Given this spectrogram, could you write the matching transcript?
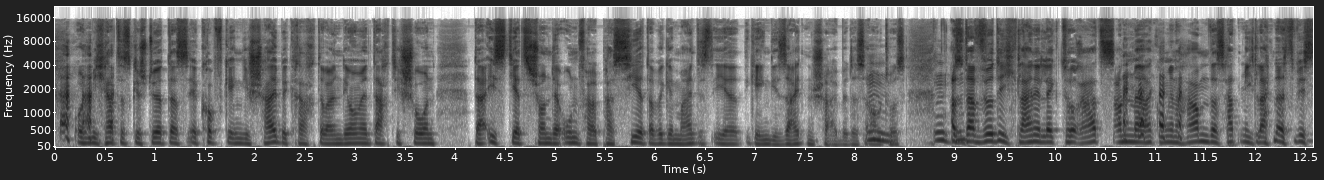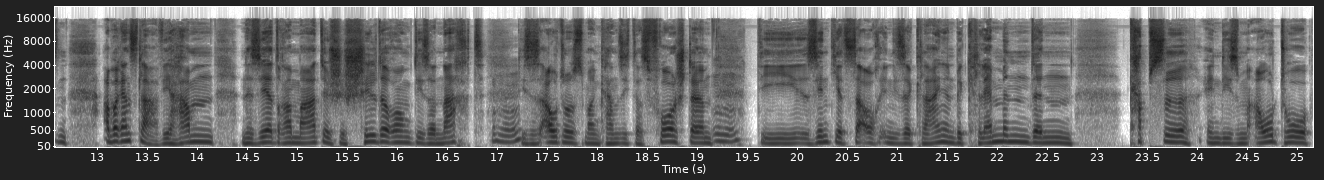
und mich hat es gestört, dass ihr Kopf gegen die Scheibe krachte, weil in dem Moment dachte ich schon, da ist jetzt schon der Unfall passiert, aber gemeint ist eher gegen die Seitenscheibe des mhm. Autos. Mhm. Also da würde ich kleine Lektoratsanmerkungen haben, das hat mich leider das Wissen. Aber ganz klar, wir haben eine sehr dramatische Schilderung dieser Nacht, mhm. dieses Autos, man kann sich das vorstellen. Mhm. Die sind jetzt da auch in dieser kleinen, beklemmenden Kapsel in diesem Auto.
